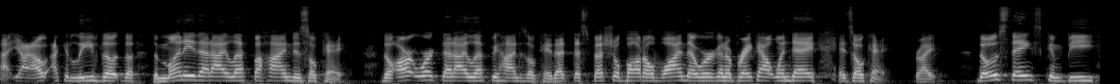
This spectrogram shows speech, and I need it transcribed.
I, I, I could leave the, the, the money that I left behind is okay. The artwork that I left behind is okay. That the special bottle of wine that we're going to break out one day, it's okay, right? Those things can be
